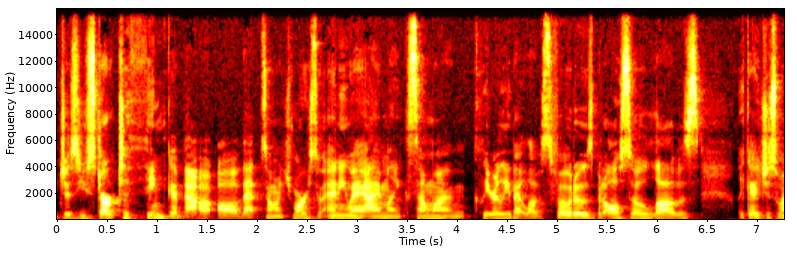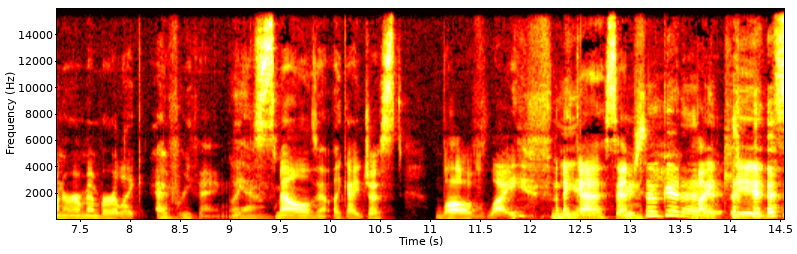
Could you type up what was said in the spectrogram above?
just you start to think about all of that so much more so anyway i'm like someone clearly that loves photos but also loves like i just want to remember like everything like Yeah. smells and like i just love life i Yeah. guess and You're so good at my it. kids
